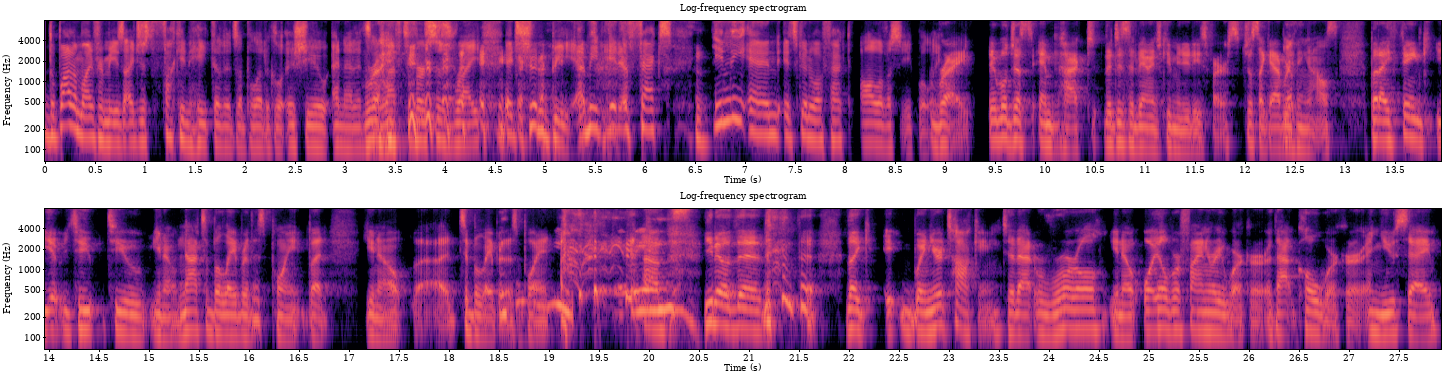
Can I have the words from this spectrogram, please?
the bottom line for me is I just fucking hate that it's a political issue and that it's right. left versus right. it shouldn't be. I mean, it affects in the end, it's going to affect all of us equally. Right. It will just impact the disadvantaged communities first, just like everything yep. else. But I think you, to to you know not to belabor this point, but you know uh, to belabor this point. um, you know the, the like it, when you're talking to that rural you know oil refinery worker or that coal worker and you say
